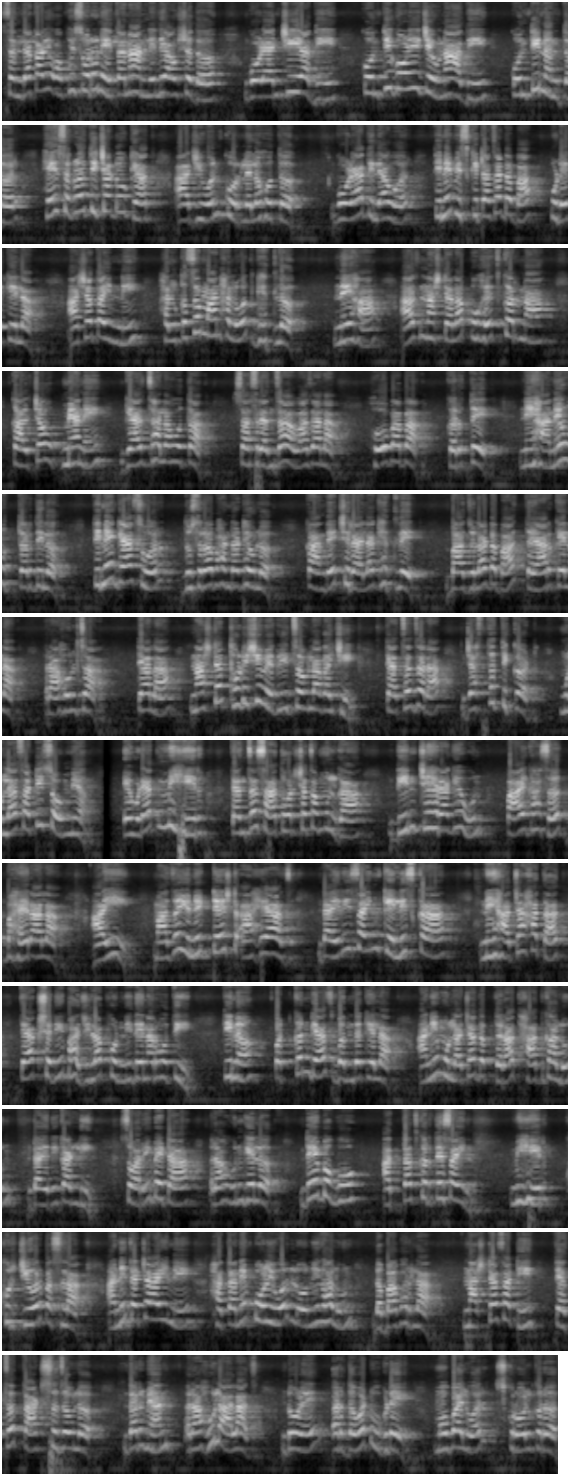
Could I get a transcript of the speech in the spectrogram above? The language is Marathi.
संध्याकाळी ऑफिसवरून येताना आणलेली औषधं गोळ्यांची यादी कोणती गोळी जेवणाआधी कोणती नंतर हे सगळं तिच्या डोक्यात आजीवन कोरलेलं होतं. गोळ्या दिल्यावर तिने बिस्किटाचा डबा पुढे केला. आशाताईंनी हलकसं मान हलवत घेतलं. नेहा आज नाश्त्याला पोहेच कर ना. कालच्या उपम्याने गॅस झाला होता. सासऱ्यांचा आवाज आला. हो बाबा करते. नेहाने उत्तर दिलं. तिने गॅसवर दुसरं भांडं ठेवलं. कांदे चिरायला घेतले. बाजूला डबा तयार केला. राहुलचा त्याला नाश्त्यात थोडीशी वेगळी चव लागायची. त्याचं जरा जास्त तिखट मुलासाठी सौम्य. एवढ्यात मिहीर त्यांचा सात वर्षाचा मुलगा दिन चेहरा घेऊन पाय घासत बाहेर आला. आई माझं युनिट टेस्ट आहे आज. डायरी साईन केलीस का? नेहाच्या हातात त्या क्षणी भाजीला फोडणी देणार होती. तिनं पटकन गॅस बंद केला आणि मुलाच्या दप्तरात हात घालून डायरी काढली. सॉरी बेटा राहून गेलं. दे बघू आत्ताच करते साईन मिहीर खुर्चीवर बसला आणि त्याच्या आईने हाताने पोळीवर लोणी घालून डबा भरला. नाश्त्यासाठी त्याचं ताट सजवलं. दरम्यान राहुल आलाच. डोळे अर्धवट उघडे. मोबाईलवर स्क्रोल करत.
